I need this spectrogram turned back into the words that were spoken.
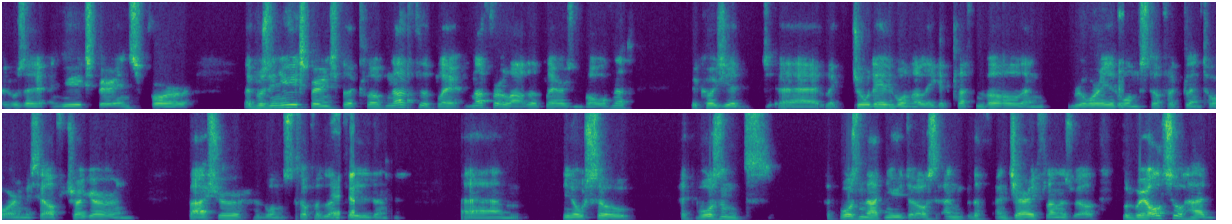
it was a, a, new experience for it was a new experience for the club, not for the play, not for a lot of the players involved in it, because you had uh, like Jody had won a league at Cliftonville, and Rory had won stuff at Glentoran, and myself, Trigger, and Basher had won stuff at Linfield, and um, you know, so it wasn't it wasn't that new to us, and the, and Jerry Flynn as well. But we also had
